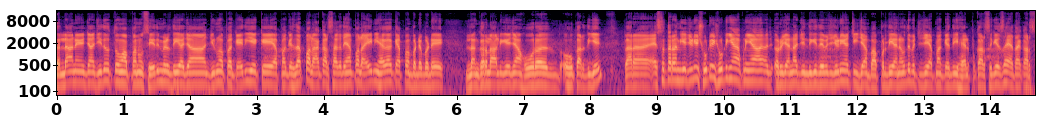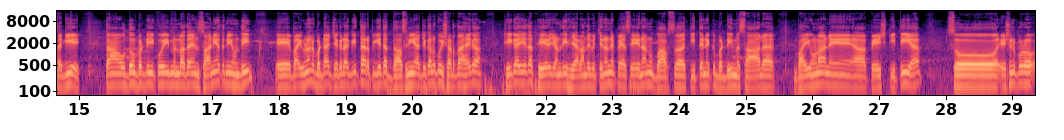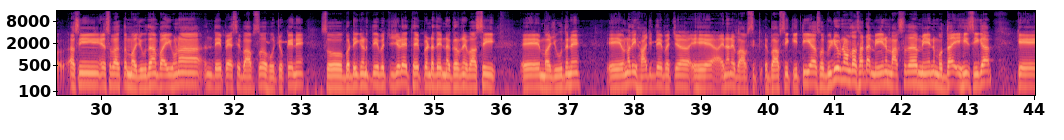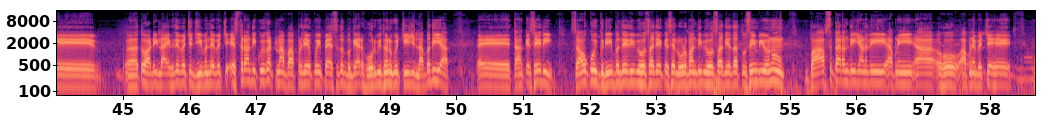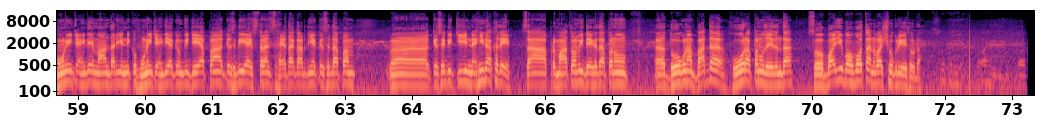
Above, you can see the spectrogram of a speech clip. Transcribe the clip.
ਗੱਲਾਂ ਨੇ ਜਾਂ ਜਿਹਦੇ ਤੋਂ ਆਪਾਂ ਨੂੰ ਸੇਧ ਮਿਲਦੀ ਆ ਜਾਂ ਜਿਹਨੂੰ ਆਪਾਂ ਕਹਿ ਦਈਏ ਕਿ ਆਪਾਂ ਕਿਸੇ ਦਾ ਭਲਾ ਕਰ ਸਕਦੇ ਹਾਂ ਭਲਾ ਇਹ ਨਹੀਂ ਹੈਗਾ ਕਿ ਆਪਾਂ ਵੱਡੇ ਵੱਡੇ ਲੰਗਰ ਲਾ ਲਈਏ ਜਾਂ ਹੋਰ ਉਹ ਕਰ ਦਈਏ। ਪਰ ਇਸ ਤਰ੍ਹਾਂ ਦੀਆਂ ਜਿਹੜੀਆਂ ਛੋਟੀਆਂ ਛੋਟੀਆਂ ਆਪਣੀਆਂ ਰੋਜ਼ਾਨਾ ਜ਼ਿੰਦਗੀ ਦੇ ਵਿੱਚ ਜਿਹੜੀਆਂ ਚੀਜ਼ਾਂ ਵਾਪਰਦੀਆਂ ਨੇ, ਉਹਦੇ ਵਿੱਚ ਜੇ ਆਪਾਂ ਕਹਦੀ ਹੈਲਪ ਕਰ ਸਕੀਏ, ਸਹਾਇਤਾ ਕਰ ਸਕੀਏ, ਤਾਂ ਉਦੋਂ ਵੱਡੀ ਕੋਈ ਮੈਨੂੰ ਲੱਗਦਾ ਇਨਸਾਨੀਅਤ ਨਹੀਂ ਹੁੰਦੀ। ਇਹ ਬਾਈ ਉਹਨਾਂ ਨੇ ਵੱਡਾ ਜਗਰਾ ਕੀਤਾ, ਰੁਪਈਏ ਤਾਂ 10 ਨਹੀਂ ਅੱਜ ਕੱਲ ਕੋਈ ਛੱਡਦਾ ਹੈਗਾ। ਠੀਕ ਹੈ ਜੀ, ਇਹ ਤਾਂ ਫੇਰ ਜਾਣ ਦੀ ਹਜ਼ਾਰਾਂ ਦੇ ਵਿੱਚ ਇਹਨਾਂ ਨੇ ਪੈਸੇ ਇਹਨਾਂ ਨੂੰ ਵਾਪਸ ਕੀਤੇ ਨੇ। ਇੱਕ ਵੱਡੀ ਮਿਸਾਲ ਬਾਈ ਉਹਨਾਂ ਨੇ ਪੇਸ਼ ਕੀਤੀ ਆ। ਸੋ ਏਸ਼ਨਪੁਰ ਅਸੀਂ ਇਸ ਵਕਤ ਮੌਜੂਦ ਹਾਂ। ਬਾਈ ਹੁਣਾਂ ਦੇ ਪੈਸੇ ਵਾਪਸ ਹੋ ਚੁੱਕੇ ਨੇ। ਸੋ ਵੱਡੀ ਗਿਣਤੀ ਦੇ ਵਿੱਚ ਜਿਹੜੇ ਇੱਥੇ ਪਿੰਡ ਦੇ ਨਗਰ ਨਿਵਾਸੀ, ਇਹ ਮੌਜੂਦ ਨੇ। ਇਹ ਉਹਨਾਂ ਦੀ ਹਾਜ਼ਰੀ ਦੇ ਵਿੱਚ ਇਹ ਇਹਨਾਂ ਨੇ ਵਾਪਸ ਵਾਪਸੀ ਕੀਤੀ ਆ। ਸੋ ਵੀਡੀਓ ਬਣਾਉਣ ਦਾ ਸਾਡਾ ਮੇਨ ਮਕਸਦ ਮੇਨ ਮੁੱਦਾ ਇਹੀ ਸੀਗਾ ਕਿ ਤੁਹਾਡੀ ਲਾਈਫ ਦੇ ਵਿੱਚ ਜੀਵਨ ਦੇ ਵਿੱਚ ਇਸ ਤਰ੍ਹਾਂ ਦੀ ਕੋਈ ਘਟਨਾ ਵਾਪਰਦੀ ਹੈ? ਕੋਈ ਪੈਸੇ ਤੋਂ ਬਗੈਰ ਹੋਰ ਵੀ ਤੁਹਾਨੂੰ ਕੋਈ ਚੀਜ਼ ਲੱਭਦੀ ਆ? ਤਾਂ ਕਿਸੇ ਦੀ ਜਾਂ ਉਹ ਕੋਈ ਗਰੀਬ ਬੰਦੇ ਦੀ ਵੀ ਹੋ ਸਕਦੀ ਹੈ ਕਿਸੇ ਲੋੜਵੰਦ ਦੀ ਵੀ ਹੋ ਸਕਦੀ ਹੈ ਤਾਂ ਤੁਸੀਂ ਵੀ ਉਹਨੂੰ ਵਾਪਸ ਕਰਨ ਦੀ ਜਾਣ ਦੀ ਆਪਣੀ ਉਹ ਆਪਣੇ ਵਿੱਚ ਇਹ ਹੋਣੀ ਚਾਹੀਦੀ ਹੈ, ਇਮਾਨਦਾਰੀ ਇੰਨੀ ਕੁ ਹੋਣੀ ਚਾਹੀਦੀ ਹੈ ਕਿਉਂਕਿ ਜੇ ਆਪਾਂ ਕਿਸੇ ਦੀ ਇਸ ਤਰ੍ਹਾਂ ਸਹਾਇਤਾ ਕਰਦੀ ਹਾਂ ਕਿਸੇ ਦਾ ਆਪਾਂ ਕਿਸੇ ਦੀ ਚੀਜ਼ ਨਹੀਂ ਰੱਖਦੇ ਤਾਂ ਪ੍ਰਮਾਤਮਾ ਵੀ ਦੇਖਦਾ ਆਪਾਂ ਨੂੰ ਦੋ ਗੁਣਾ ਵੱਧ ਹੋਰ ਆਪਾਂ ਨੂੰ ਦੇ ਦਿੰਦਾ। ਸੋ ਬਾਈ ਜੀ ਬਹੁਤ ਬਹੁਤ ਧੰਨਵਾਦ ਸ਼ੁਕਰੀਆ ਤੁਹਾਡਾ।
